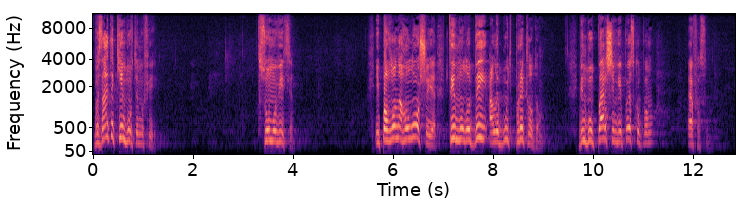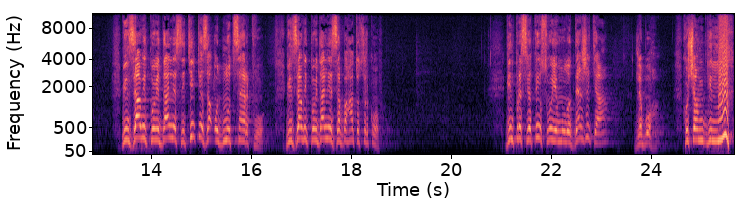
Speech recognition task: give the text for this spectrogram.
Ви знаєте, ким був Тимофій? В своєму віці. І Павло наголошує: ти молодий, але будь прикладом. Він був першим єпископом Ефесу. Він взяв відповідальність не тільки за одну церкву, він взяв відповідальність за багато церков. Він присвятив своє молоде життя для Бога. Хоча він міг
